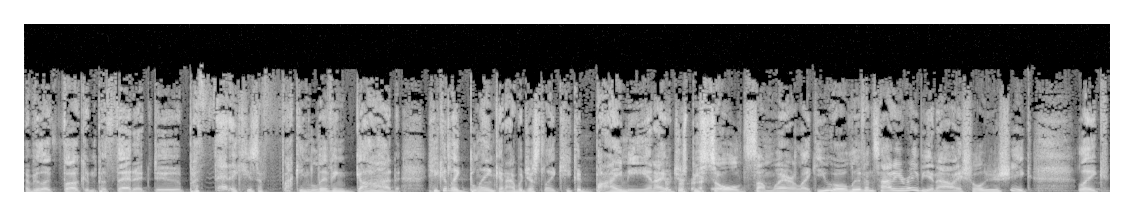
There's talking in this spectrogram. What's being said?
I'd be like, fucking pathetic, dude. Pathetic. He's a fucking living god. He could like blink and I would just like, he could buy me and I would just be sold somewhere. Like, you go live in Saudi Arabia now. I sold you to Sheik. Like,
